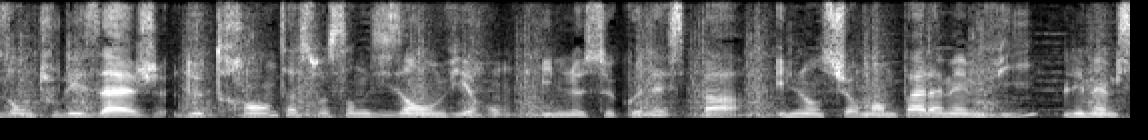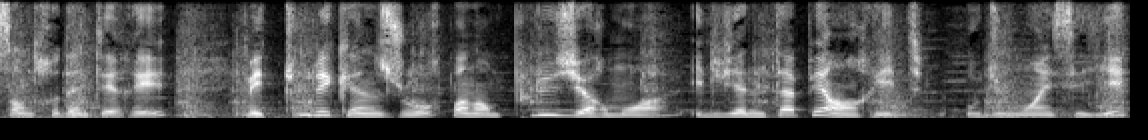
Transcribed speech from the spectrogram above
Ils ont tous les âges, de 30 à 70 ans environ. Ils ne se connaissent pas, ils n'ont sûrement pas la même vie, les mêmes centres d'intérêt, mais tous les 15 jours, pendant plusieurs mois, ils viennent taper en rythme, ou du moins essayer,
